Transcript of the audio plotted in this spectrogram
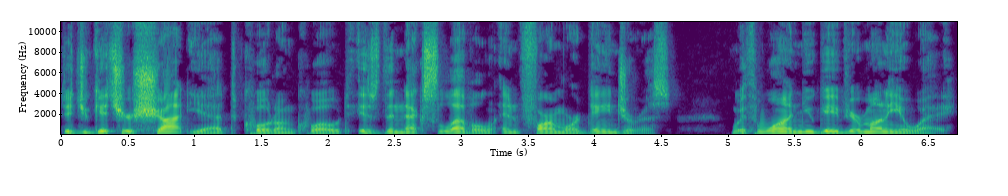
Did you get your shot yet, quote unquote, is the next level and far more dangerous. With one, you gave your money away.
